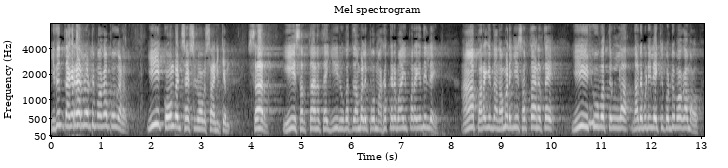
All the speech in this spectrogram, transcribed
ഇതും തകരാറിലോട്ട് പോകാൻ പോവുകയാണ്. ഈ കോമ്പൻസേഷനും അവസാനിക്കും. സാർ ഈ സംസ്ഥാനത്തെ ഈ രൂപത്തിൽ നമ്മളിപ്പോൾ മഹത്തരമായി പറയുന്നില്ലേ? ആ പറയുന്ന നമ്മുടെ ഈ സംസ്ഥാനത്തെ ഈ രൂപത്തിലുള്ള നടപടിയിലേക്ക് കൊണ്ടുപോകാമോ?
